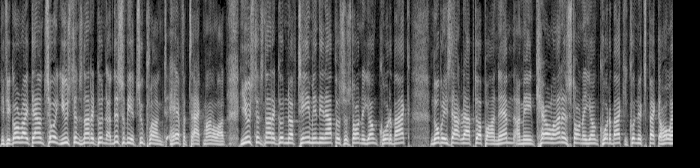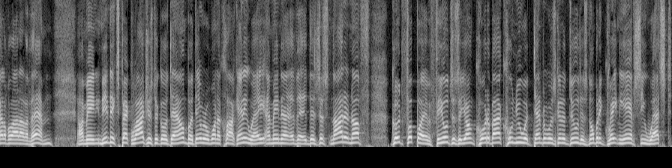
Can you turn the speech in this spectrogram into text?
if you go right down to it, Houston's not a good. This would be a two pronged half attack monologue. Houston's not a good enough team. Indianapolis is starting a young quarterback. Nobody's that wrapped up on them. I mean, Carolina is starting a young quarterback. You couldn't expect a whole hell of a lot out of them. I mean, you didn't expect Rodgers to go down down, but they were one o'clock anyway. I mean, uh, there's just not enough good football. Fields is a young quarterback. Who knew what Denver was going to do? There's nobody great in the AFC West.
